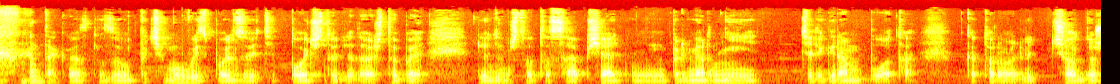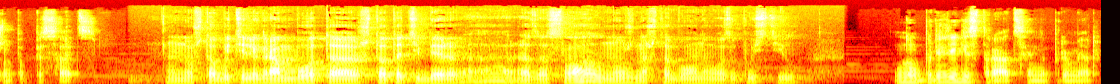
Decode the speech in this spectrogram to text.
так вас назову, почему вы используете почту для того, чтобы людям что-то сообщать? Например, не телеграм-бота, которого человек должен подписаться. Ну, чтобы телеграм-бота что-то тебе разослал, нужно, чтобы он его запустил. Ну, при регистрации, например.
